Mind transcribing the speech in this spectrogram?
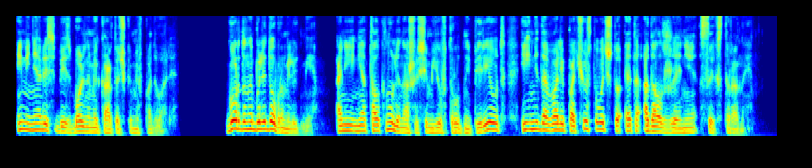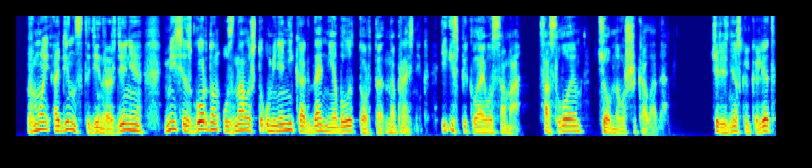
и менялись бейсбольными карточками в подвале. Гордоны были добрыми людьми. Они не оттолкнули нашу семью в трудный период и не давали почувствовать, что это одолжение с их стороны. В мой одиннадцатый день рождения миссис Гордон узнала, что у меня никогда не было торта на праздник, и испекла его сама, со слоем темного шоколада. Через несколько лет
